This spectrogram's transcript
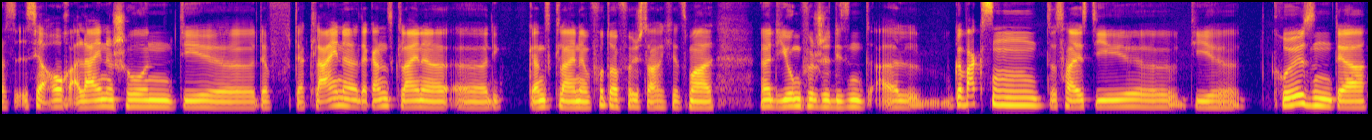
Das ist ja auch alleine schon die, der, der kleine, der ganz kleine, äh, die ganz kleine Futterfisch, sage ich jetzt mal. Ne, Die Jungfische, die sind äh, gewachsen. Das heißt, die, äh, die Größen der,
